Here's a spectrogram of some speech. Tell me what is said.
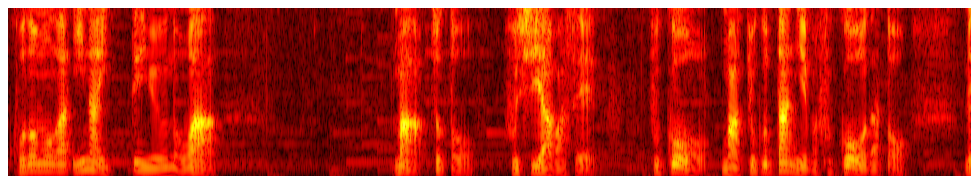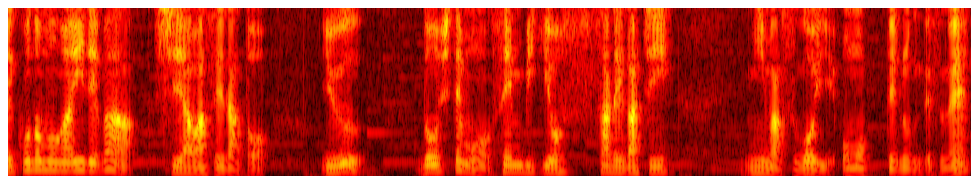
子供がいないっていうのはまあちょっと不幸せ不幸まあ極端に言えば不幸だとで子供がいれば幸せだというどうしても線引きをされがちにはすごい思ってるんですね。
